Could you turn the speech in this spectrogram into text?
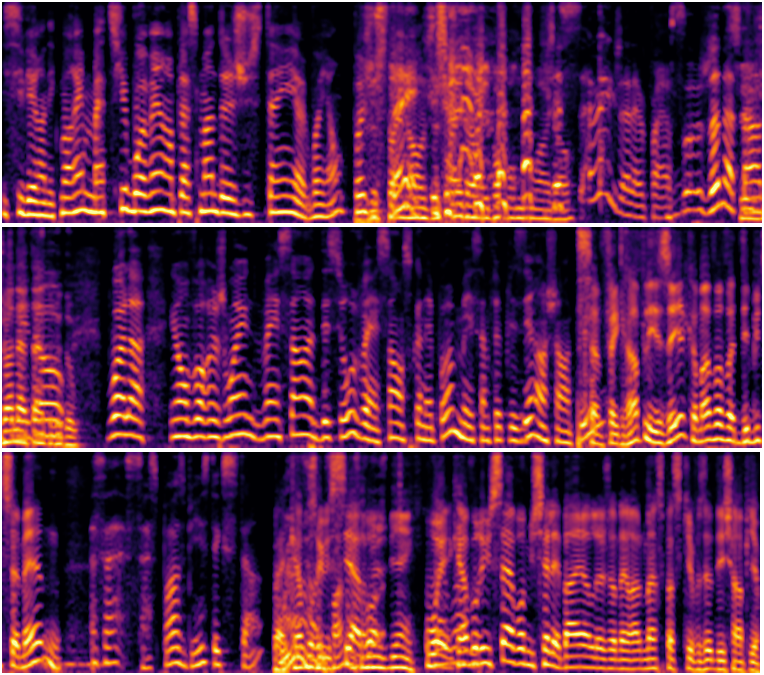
Ici Véronique Morin, Mathieu Boivin en remplacement de Justin, euh, voyons, pas Justin. Justin, non, Justin travaille pas pour nous encore. Je savais que j'allais faire ça. Jonathan, C'est Jonathan Trudeau. Voilà. Et on va rejoindre Vincent Dessureau. Vincent, on se connaît pas, mais ça me fait plaisir, enchanté. Ça me fait grand plaisir. Comment va votre début de semaine? Ça, ça se passe bien, c'est excitant. Ben, Oui, quand vous c'est réussissez fun, à avoir, bien. Ouais, Ouais, quand ouais. vous réussissez à avoir Michel Hébert, là, généralement, c'est parce que vous êtes des champions.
